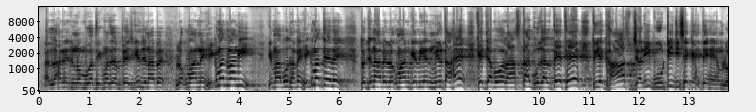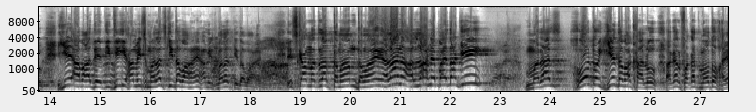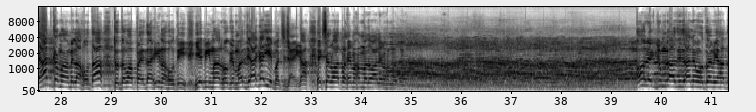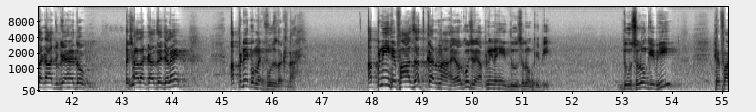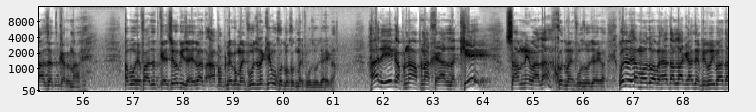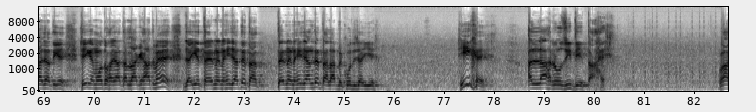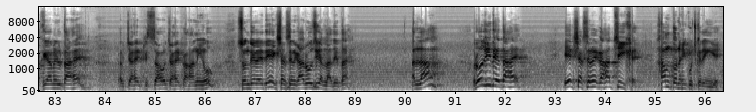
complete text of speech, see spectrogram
अल्लाह ने नबूत हमत पेश की, जनाब लुकमान ने हिकमत मांगी कि महबूद हमें हिकमत दे दे। तो जनाब लुकमान के लिए मिलता है कि जब वो रास्ता गुजरते थे तो ये घास, जड़ी, बूटी जिसे कहते हैं हम लोग, ये आवाज़ देती थी कि हम इस मरज की दवा हैं, हम इस मरज की दवा हैं। इसका मतलब तमाम दवाएँ अल्लाह अल्लाह ने पैदा की। मरज हो तो ये दवा खा लो, अगर फ़कत मौत हयात का मामला होता तो दवा पैदा ही ना होती, ये बीमार होकर मर जाएगा, ये बच जाएगा। एक सलवार पढ़े मोहम्मद वाले मोहम्मद और एक जुमला अजीज़ान मोहतरम यहाँ तक आ चुके हैं तो इशारा करते चलें, अपने को महफूज रखना है। अपनी हिफाजत करना है, और कुछ नहीं, अपनी नहीं, दूसरों की भी। दूसरों की भी हिफाजत करना है। अब वो हिफाजत कैसे होगी? ज़ाहिर बात, आप अपने को महफूज रखें, वो खुद ब खुद महफूज हो जाएगा। हर एक अपना अपना ख्याल रखे, सामने वाला खुद महफूज हो जाएगा। वो तो मौत अब हयात अल्लाह के हाथ में फिर वही बात आ जाती है। ठीक है, मौत हयात अल्लाह के हाथ में है। जाइए, तैरने नहीं जाते तैरने नहीं जानते, तालाब में कूद जाइए। ठीक है, अल्लाह रोज़ी देता है। वाक़ मिलता है। अब चाहे किस्सा हो, चाहे कहानी हो सुनते रहते हैं, एक शख्स ने कहा, रोज़ी अल्लाह देता है। अल्लाह रोज़ी देता है। एक शख्स ने कहा, ठीक है, हम तो नहीं कुछ करेंगे।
